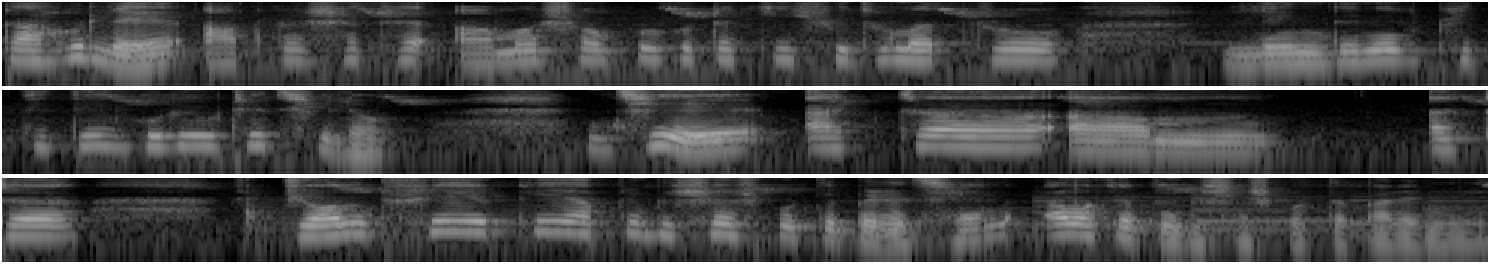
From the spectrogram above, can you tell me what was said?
তাহলে আপনার সাথে আমার সম্পর্কটা কি শুধুমাত্র লেনদেনের ভিত্তিতেই গড়ে উঠেছিল? যে একটা একটা যন্ত্রকে আপনি বিশ্বাস করতে পেরেছেন, আমাকে আপনি বিশ্বাস করতে পারেননি।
